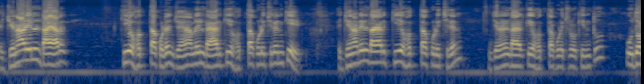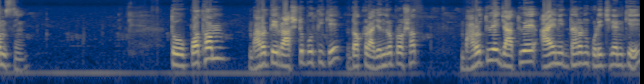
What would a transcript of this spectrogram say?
জেনারেল ডায়ার কে হত্যা করেন? জেনারেল ডায়ারকে হত্যা করেছিলেন কে? জেনারেল ডায়ার কে হত্যা করেছিলেন? জেনারেল ডায়ারকে হত্যা করেছিল কিন্তু উধম সিং। তো প্রথম ভারতের রাষ্ট্রপতিকে ডক্টর রাজেন্দ্র প্রসাদ, ভারতীয় জাতীয় আয় নির্ধারণ করেছিলেন কে?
